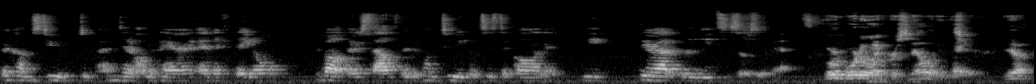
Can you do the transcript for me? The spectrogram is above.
it becomes too dependent on the parent. And if they don't develop their self, they become too egotistical and it lead, theoretically leads to sociopaths. Or borderline personality disorder. Right. Yeah.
